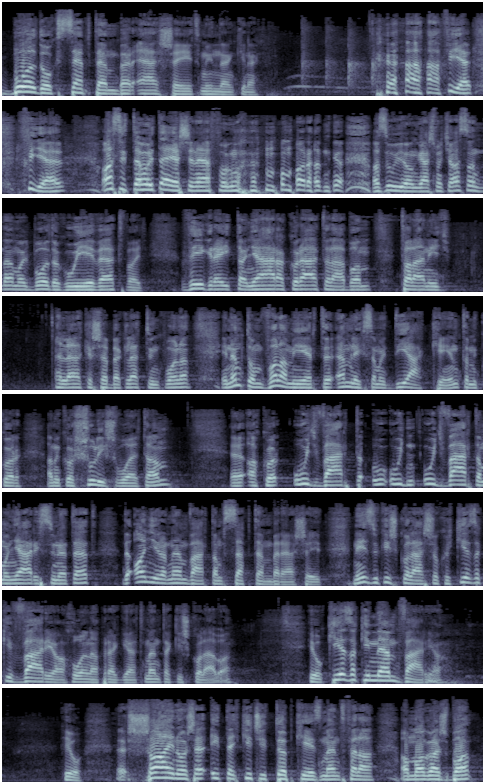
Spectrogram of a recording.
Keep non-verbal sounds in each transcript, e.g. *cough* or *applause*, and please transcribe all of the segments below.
Boldog szeptember 1 mindenkinek. *laughs* figyelj, figyelj, azt hittem, hogy teljesen el fog *laughs* maradni az újongás. Ha azt mondtam, hogy boldog új évet, vagy végre itt a nyár, akkor általában talán így lelkesebbek lettünk volna. Én nem tudom, valamiért emlékszem, hogy diákként, amikor, amikor sulis voltam, akkor úgy, várt, úgy, úgy vártam a nyári szünetet, de annyira nem vártam szeptember 1 Nézzük iskolások, hogy ki az, aki várja a holnap reggelt, mentek iskolába. Jó, ki az, aki nem várja? Jó. Sajnos itt egy kicsit több kéz ment fel a, a magasba.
